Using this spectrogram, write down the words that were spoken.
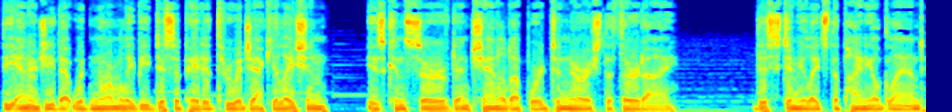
the energy that would normally be dissipated through ejaculation is conserved and channeled upward to nourish the third eye. This stimulates the pineal gland,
